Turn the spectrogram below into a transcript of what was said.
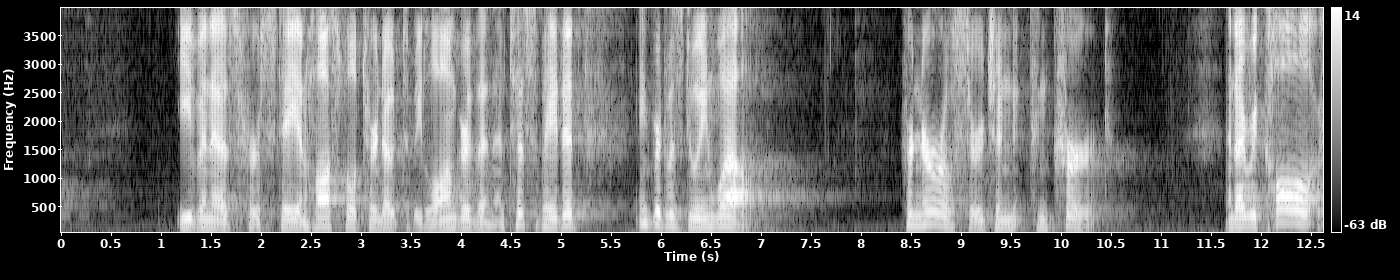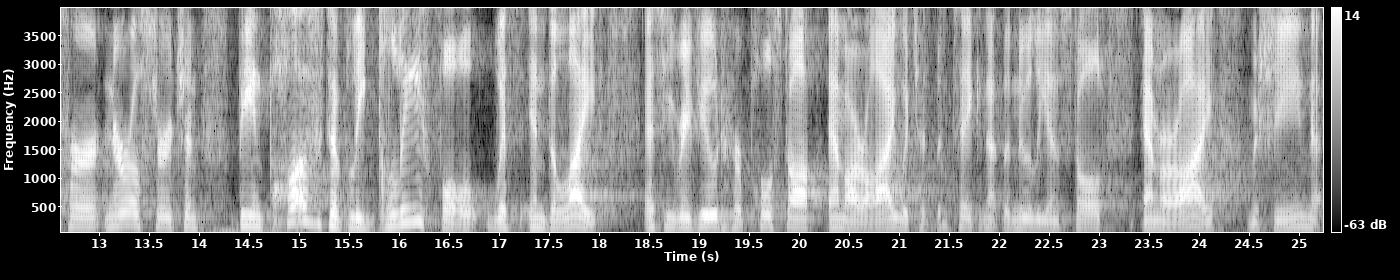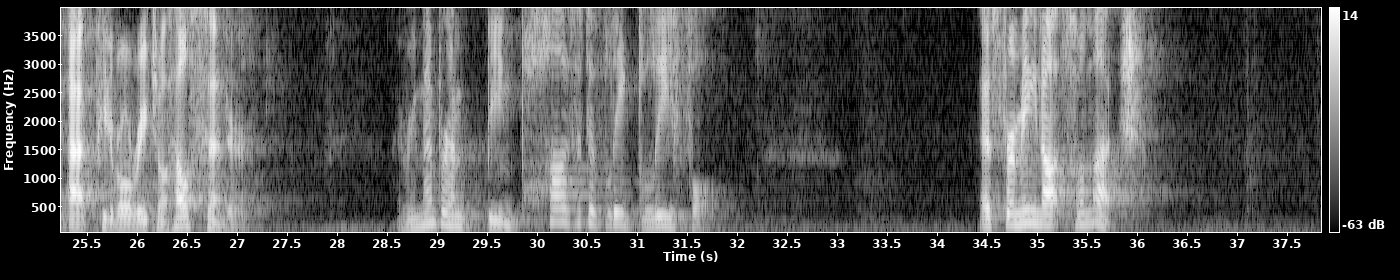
even as her stay in hospital turned out to be longer than anticipated, Ingrid was doing well. Her neurosurgeon concurred. And I recall her neurosurgeon being positively gleeful with in delight as he reviewed her post op MRI, which had been taken at the newly installed MRI machine at Peterborough Regional Health Center. I remember him being positively gleeful. As for me, not so much.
